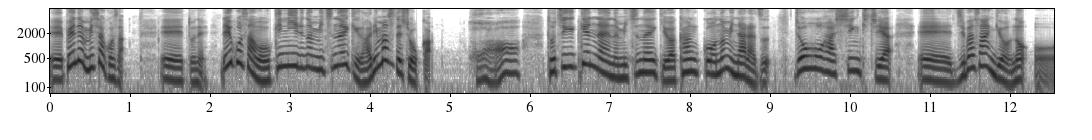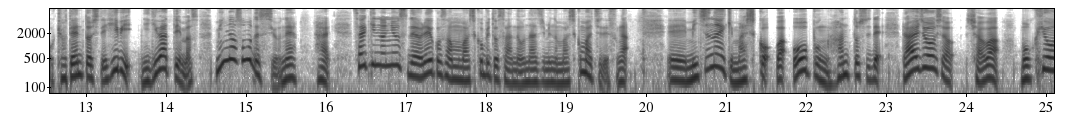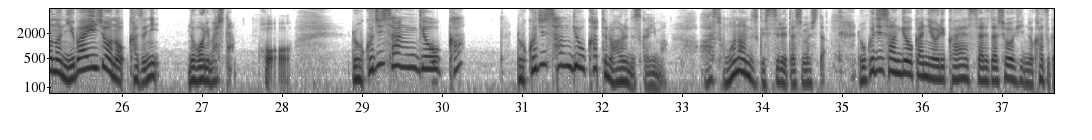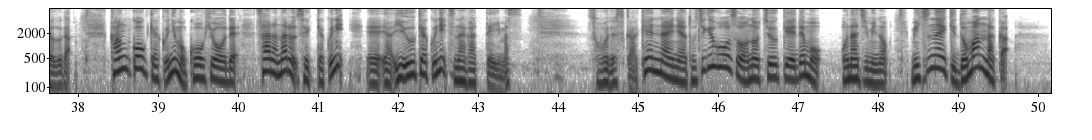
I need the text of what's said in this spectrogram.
えーペンネームみさこさん。えーっとねれいこさんはお気に入りの道の駅がありますでしょうか？はあ、栃木県内の道の駅は観光のみならず情報発信基地や、えー地場産業のお拠点として日々にぎわっています。みんなそうですよね。はい。最近のニュースでは玲子さんも益子人さんでおなじみの益子町ですが、えー道の駅益子はオープン半年で来場者者は目標の2倍以上の数に上りました。ほう。6次産業化？6次産業化っていうのはあるんですか今？あそうなんですか。失礼いたしました。6次産業化により開発された商品の数々が観光客にも好評でさらなる接客に、えーいや誘客につながっています。そうですか。県内には栃木放送の中継でもおなじみの道の駅ど真ん中、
